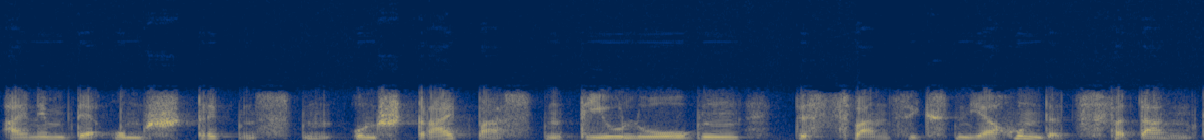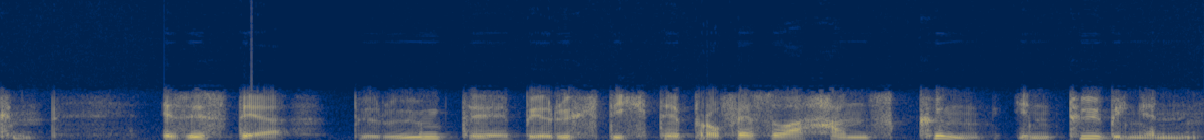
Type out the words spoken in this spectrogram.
einem der umstrittensten und streitbarsten Theologen des 20. Jahrhunderts verdanken. Es ist der berühmte, berüchtigte Professor Hans Küng in Tübingen,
